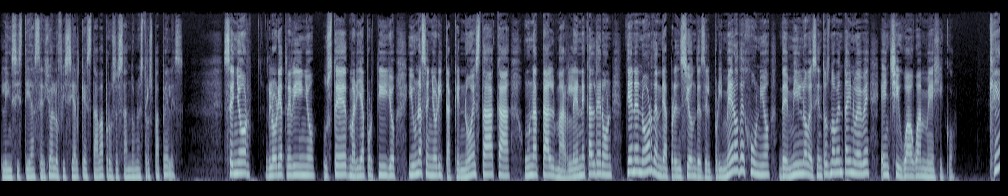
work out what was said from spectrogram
Le insistía Sergio al oficial que estaba procesando nuestros papeles. Señor, Gloria Treviño, usted, María Portillo y una señorita que no está acá, una tal Marlene Calderón, tienen orden de aprehensión desde el primero de junio de 1999 en Chihuahua, México. ¿Qué?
